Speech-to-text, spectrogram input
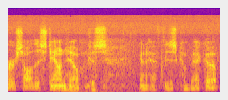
Curse all this downhill because I'm gonna have to just come back up.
